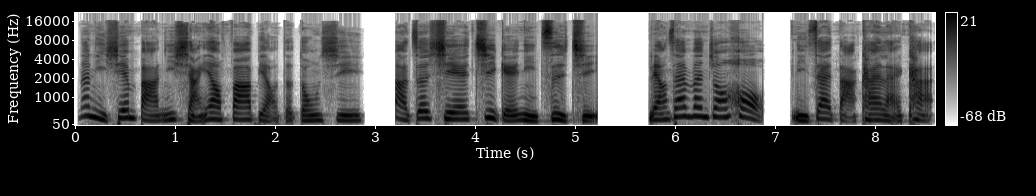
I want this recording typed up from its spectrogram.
那你先把你想要发表的东西，把这些寄给你自己，两三分钟后。你再打开来看，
